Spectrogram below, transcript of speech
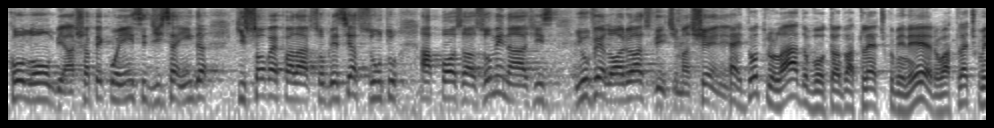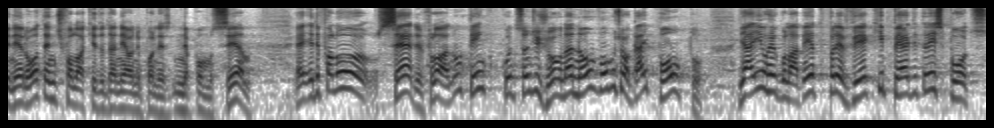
Colômbia. A Chapecoense disse ainda que só vai falar sobre esse assunto após as homenagens e o velório às vítimas. Xene. É, e do outro lado, voltando ao Atlético Mineiro, o Atlético Mineiro, ontem a gente falou aqui do Daniel Nepomuceno, ele falou sério, ele falou, ó, não tem condição de jogo, nós não vamos jogar e ponto. E aí o regulamento prevê que perde três pontos.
